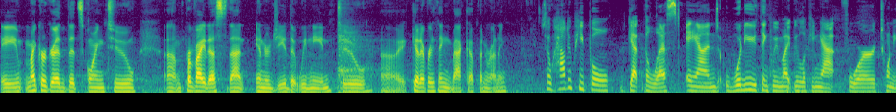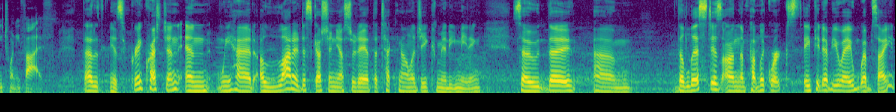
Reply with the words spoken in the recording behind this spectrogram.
a microgrid that's going to um, provide us that energy that we need to uh, get everything back up and running. So how do people get the list and what do you think we might be looking at for 2025? That is a great question, and we had a lot of discussion yesterday at the Technology Committee meeting. So the um, the list is on the Public Works APWA website,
